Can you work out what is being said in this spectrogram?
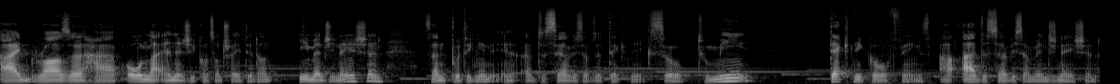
I'd rather have all my energy concentrated on imagination than putting it at the service of the technique. So to me, technical things are at the service of imagination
